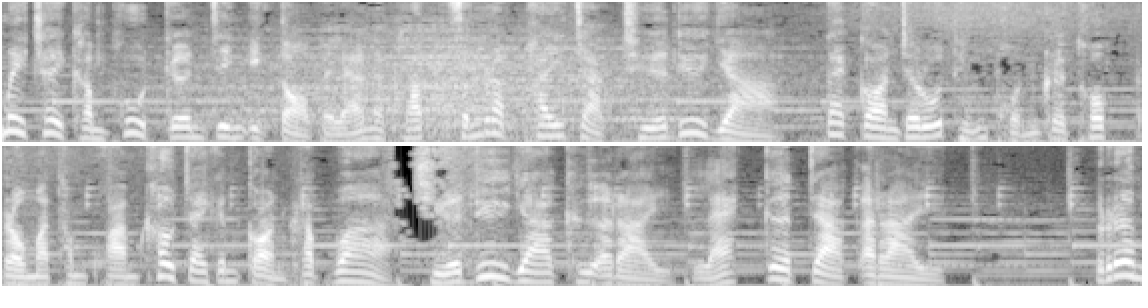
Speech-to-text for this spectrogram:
ไม่ใช่คำพูดเกินจริงอีกต่อไปแล้วนะครับสำหรับภัยจากเชื้อดื้อยา แต่ก่อนจะรู้ถึงผลกระทบ เรามาทำความเข้าใจกันก่อนครับว่า เชื้อดื้อยาคืออะไร และเกิดจากอะไร เริ่ม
